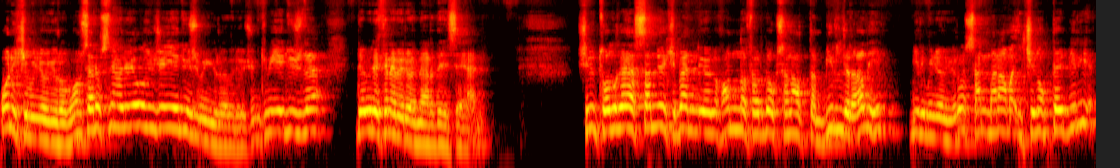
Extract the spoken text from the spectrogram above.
12 milyon euro bonservisine veriyor, oyuncuya 700 bin euro veriyor. Çünkü bir 700 de devletine veriyor neredeyse yani. Şimdi Tolga Yaslan diyor ki ben diyor Hannover 96'dan 1 lira alayım 1 milyon euro. Sen bana ama 2.1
